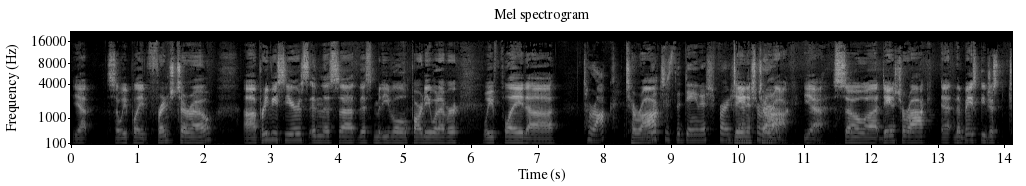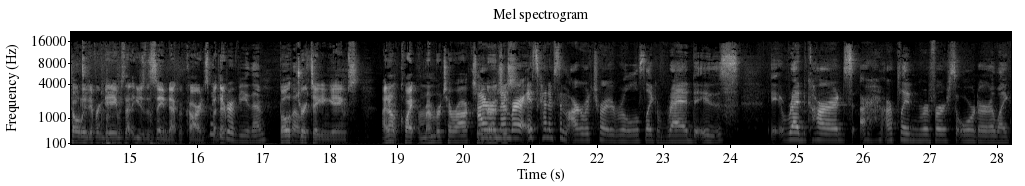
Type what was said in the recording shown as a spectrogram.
Yep. So we played French Tarot. Uh, previous years in this uh, this medieval party, whatever, we've played uh, Tarok, Tarok. which is the Danish version Danish of yeah. So uh, Danish Tarok, uh, they're basically just totally different games that use the same deck of cards, We but could they're review them. both, trick taking games. I don't quite remember Tarok, so I remember just it's kind of some arbitrary rules, like red is red cards are, are played in reverse order, like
